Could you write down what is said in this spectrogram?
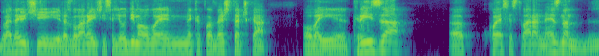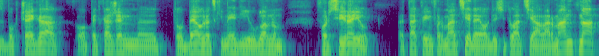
gledajući i razgovarajući sa ljudima, ovo je nekakva veštačka ovaj, kriza koja se stvara, ne znam zbog čega, opet kažem, to beogradski mediji uglavnom forsiraju takve informacije da je ovde situacija alarmantna.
